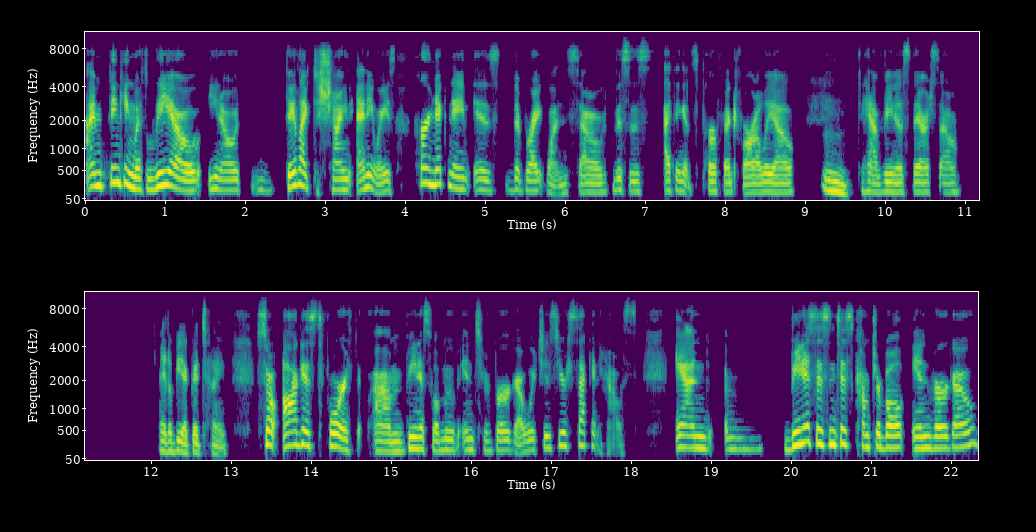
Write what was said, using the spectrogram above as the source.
I'm thinking with Leo, you know, they like to shine anyways. Her nickname is the bright one. So this is, I think it's perfect for a Leo mm. to have Venus there. So it'll be a good time. So August 4th, um, Venus will move into Virgo, which is your second house. And um, Venus isn't as comfortable in Virgo.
